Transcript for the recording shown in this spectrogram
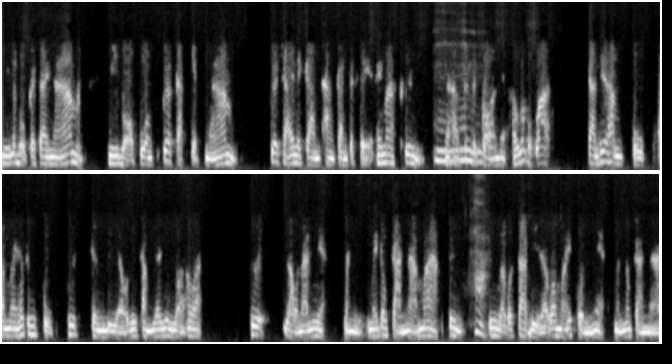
มีระบบกระจายน้ำมีบ่อพวงเพื่อกักเก็บน้ำเพื่อใช้ในการทางการเกษตรให้มากขึ้นนะครับ ซึ่งแต่ก่อนเนี่ยเขาก็บอกว่าการที่ทำปลูกทำไมเขาถึงปลูกพืชเชิงเดียวหรือทำแล้วยิ่งร้อนเพราะว่าพืชเหล่านั้นเนี่ย มันไม่ต้องการน้ำมาก ซึ่งค่ะซึ่งเราก็ทราบดีแล้วว่าไม้ผลเนี่ยมันต้องการน้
